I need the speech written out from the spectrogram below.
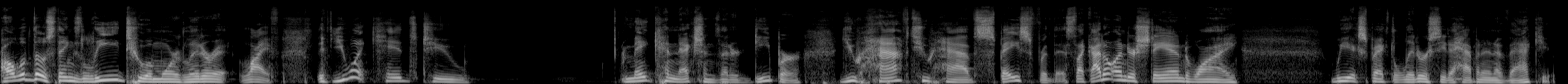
All of those things lead to a more literate life. If you want kids to make connections that are deeper, you have to have space for this. Like, I don't understand why we expect literacy to happen in a vacuum.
